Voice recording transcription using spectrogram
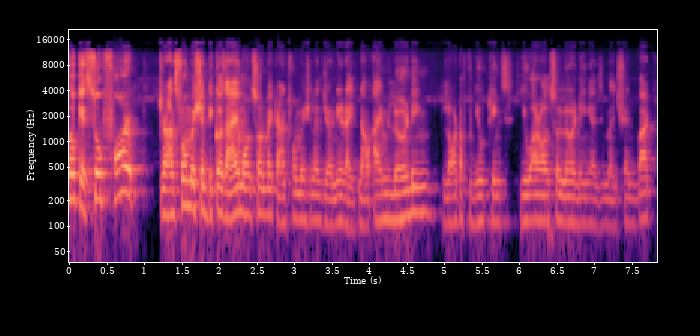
Okay, so for transformation, because I am also on my transformational journey right now, I'm learning a lot of new things. You are also learning, as you mentioned. But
